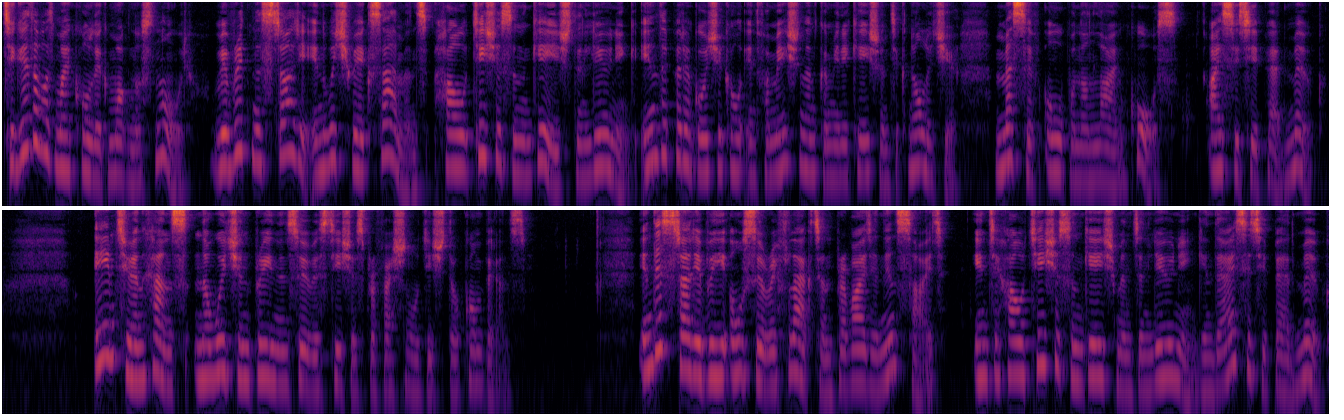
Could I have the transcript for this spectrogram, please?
Together with my colleague Magnus Nord, we've written a study in which we examined how teachers engaged in learning in the Pedagogical Information and Communication Technology Massive Open Online course, ICT PED MOOC, aim to enhance Norwegian pre-in-service teachers' professional digital competence. In this study, we also reflect and provide an insight into how teachers' engagement and learning in the ICT PED MOOC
